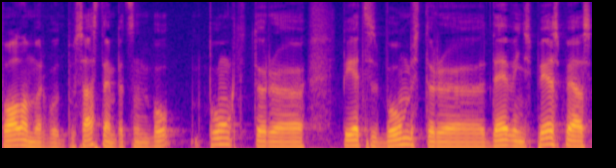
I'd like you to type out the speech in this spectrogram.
Polam varbūt būs 18 bu punkti, tur uh, 5 bumbas, tur uh, 9 piespēles.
